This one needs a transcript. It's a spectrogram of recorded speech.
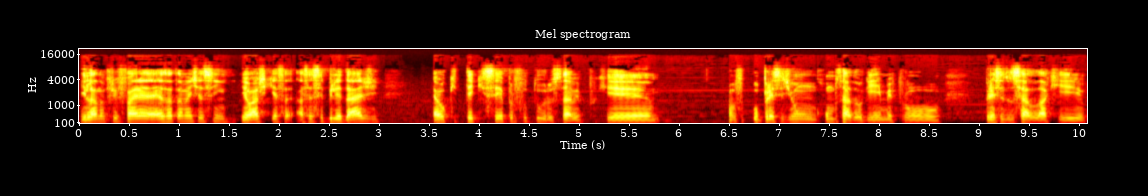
E lá no Free Fire é exatamente assim. Eu acho que essa acessibilidade é o que tem que ser pro futuro, sabe? Porque o preço de um computador gamer pro preço do celular que,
